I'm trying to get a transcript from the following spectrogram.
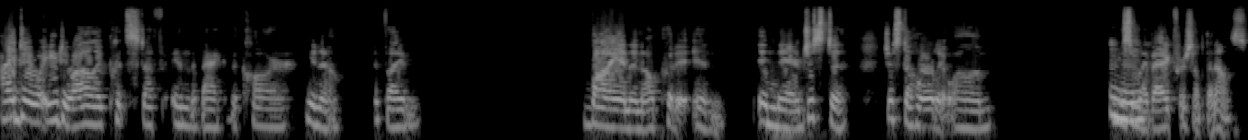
I do what you do. I like put stuff in the back of the car, you know, if I'm buying and I'll put it in in there just to just to hold it while I'm using Mhm. my bag for something else.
